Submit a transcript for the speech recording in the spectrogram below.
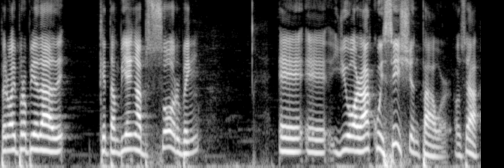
Pero hay propiedades que también absorben eh, eh, your acquisition power. O sea,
